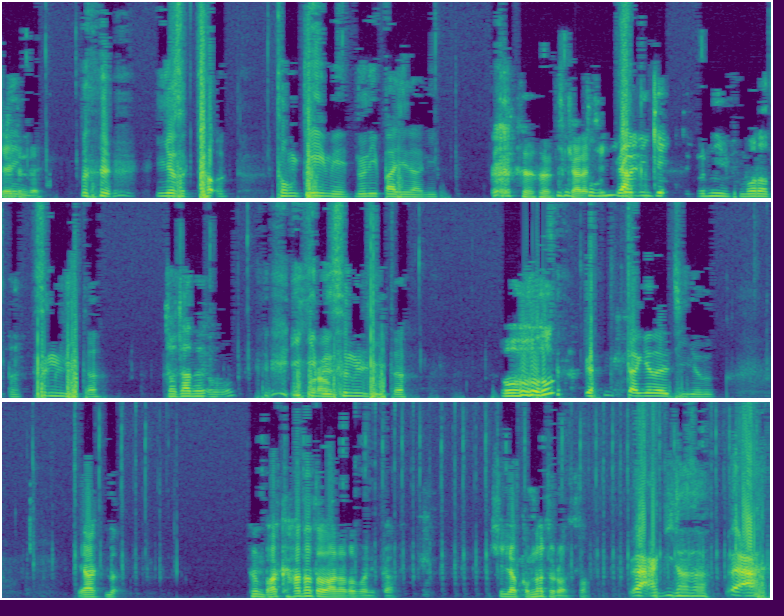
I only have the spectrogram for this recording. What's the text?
제일 문제- 든데. 이 녀석 저, 돈 게임에 눈이 빠지다니. 어떻게 알았지? 돈이 걸린 게 눈이 멀었다. 승리다. 저자는, 어? 이기면 뭐라고? 승리다. 어? 야, 당연하지, 이 녀석. 야, 너, 그럼 마크 하나 더 안 하다 보니까. 실력 겁나 줄었어. 으악, 이 녀석. 으악.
